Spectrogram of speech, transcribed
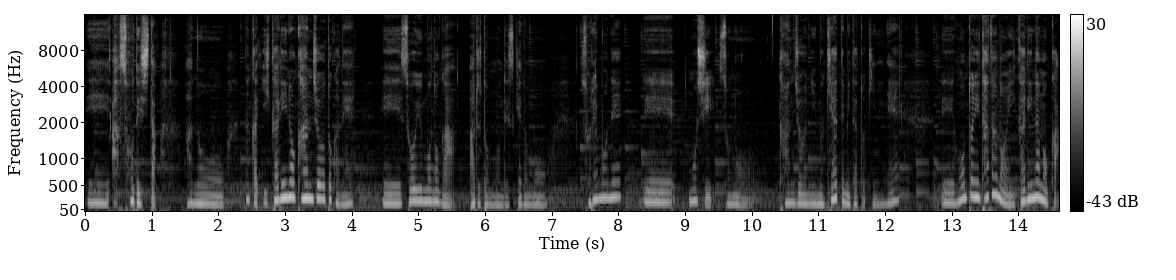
えー、あそうでしたあのなんか怒りの感情とかね、えー、そういうものがあると思うんですけどもそれもね、えー、もしその感情に向き合ってみた時にね、えー、本当にただの怒りなのか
